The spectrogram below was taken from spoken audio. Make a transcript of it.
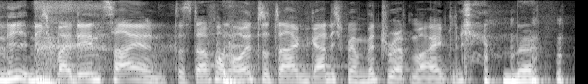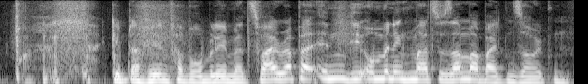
nicht, nicht bei den Zeilen. Das darf man heutzutage gar nicht mehr mitrappen eigentlich. Ne. Gibt auf jeden Fall Probleme. Zwei RapperInnen, die unbedingt mal zusammenarbeiten sollten.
